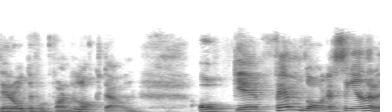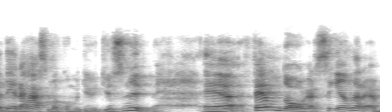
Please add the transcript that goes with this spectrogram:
det rådde fortfarande lockdown. Och eh, fem dagar senare, det är det här som har kommit ut just nu. Eh, fem dagar senare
